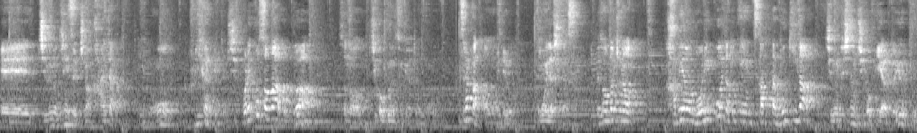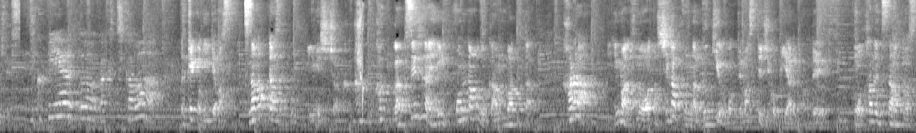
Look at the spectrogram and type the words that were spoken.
えー自分の人生を一番変えたかっていうのを振り返ってみてほしいこれこそが僕はその自己分析だと思う。辛かった思い出を思い出してくださいでその時の壁を乗り越えた時に使った武器が自分自身の自己 PR という武器です。自己 PR と学知化は結構似てます。繋がってます。イメージとは。各各学生時代にこんなこと頑張った。から今の私がこんな武器を持ってますっていう自己 PR なのでもう完全に繋がってます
